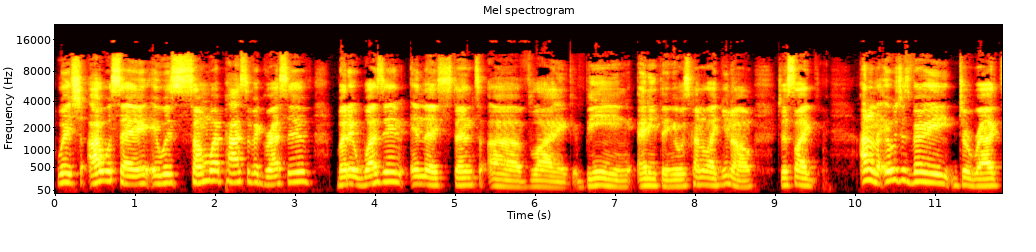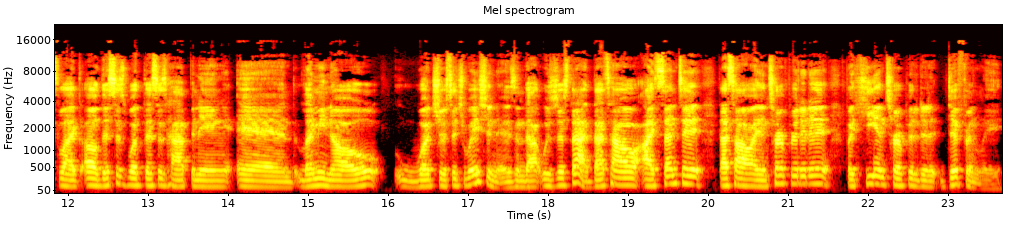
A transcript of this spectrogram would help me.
which I will say it was somewhat passive aggressive, but it wasn't in the extent of like being anything. It was kind of like, you know, just like, I don't know, it was just very direct, like, oh, this is what this is happening, and let me know what your situation is. And that was just that. That's how I sent it, that's how I interpreted it, but he interpreted it differently.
